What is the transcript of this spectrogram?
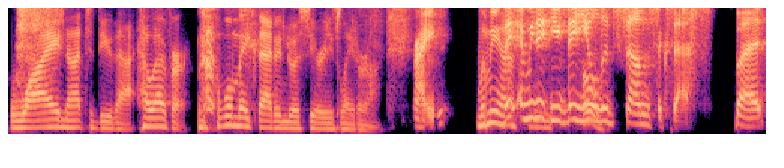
why not to do that. However, we'll make that into a series later on. Right. Let me ask they, I mean, you, it, they yielded oh. some success, but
